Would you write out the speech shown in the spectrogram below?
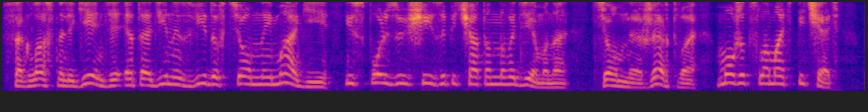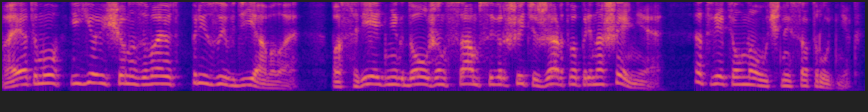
Согласно легенде, это один из видов темной магии, использующей запечатанного демона. Темная жертва может сломать печать, поэтому ее еще называют «призыв дьявола». «Посредник должен сам совершить жертвоприношение», – ответил научный сотрудник.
